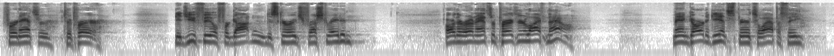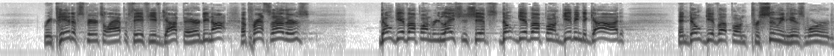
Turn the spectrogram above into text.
for an answer to prayer? Did you feel forgotten, discouraged, frustrated? Are there unanswered prayers in your life now? Man, guard against spiritual apathy. Repent of spiritual apathy if you've got there. Do not oppress others. Don't give up on relationships. Don't give up on giving to God. And don't give up on pursuing His Word.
